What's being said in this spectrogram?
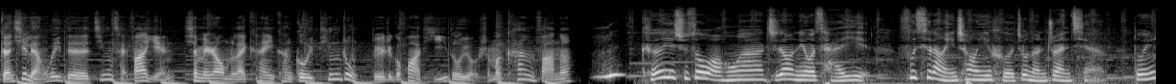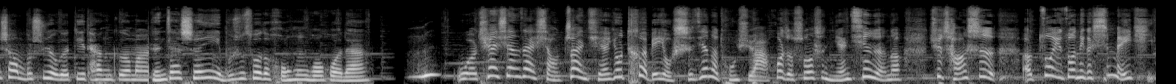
感谢两位的精彩发言，下面让我们来看一看各位听众对这个话题都有什么看法呢？可以去做网红啊，只要你有才艺，夫妻俩一唱一和就能赚钱。抖音上不是有个地摊哥吗？人家生意不是做的红红火火的。我劝现在想赚钱又特别有时间的同学啊，或者说是年轻人呢，去尝试呃做一做那个新媒体。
